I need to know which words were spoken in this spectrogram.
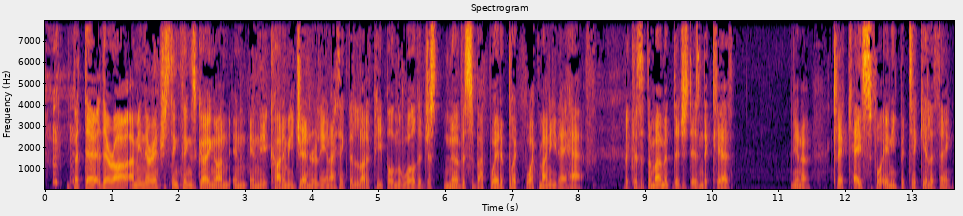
but there there are I mean there are interesting things going on in, in the economy generally, and I think that a lot of people in the world are just nervous about where to put what money they have. Because at the moment there just isn't a clear you know, clear case for any particular thing.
